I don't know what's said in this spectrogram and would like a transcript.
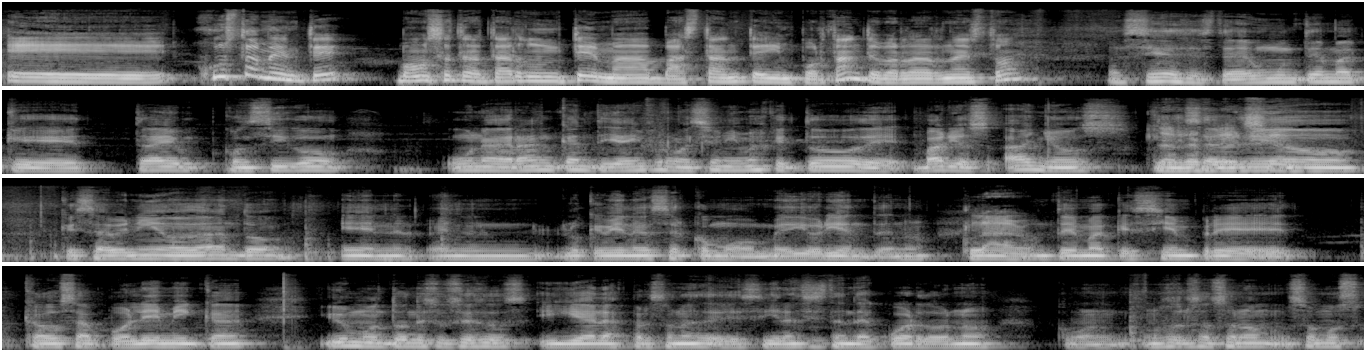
eh, justamente vamos a tratar de un tema bastante importante, ¿verdad Ernesto? Así es, este, un tema que trae consigo una gran cantidad de información y más que todo de varios años que, se ha, venido, que se ha venido dando en, en, lo que viene a ser como Medio Oriente, ¿no? Claro. Un tema que siempre causa polémica y un montón de sucesos y ya las personas decidirán si están de acuerdo o no. Como nosotros solo somos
